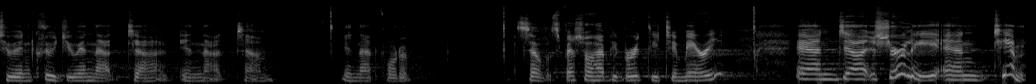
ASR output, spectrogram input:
to include you in that, uh, in that, um, in that photo. So special happy birthday to Mary. And uh, Shirley and Tim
